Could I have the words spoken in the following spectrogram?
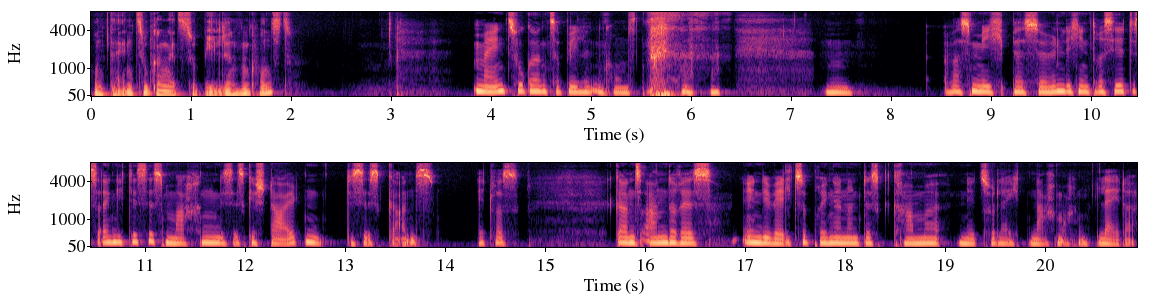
Und dein Zugang jetzt zur bildenden Kunst? Mein Zugang zur bildenden Kunst. Hm. Was mich persönlich interessiert, ist eigentlich dieses Machen, dieses Gestalten, dieses ganz etwas ganz anderes in die Welt zu bringen und das kann man nicht so leicht nachmachen, leider.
